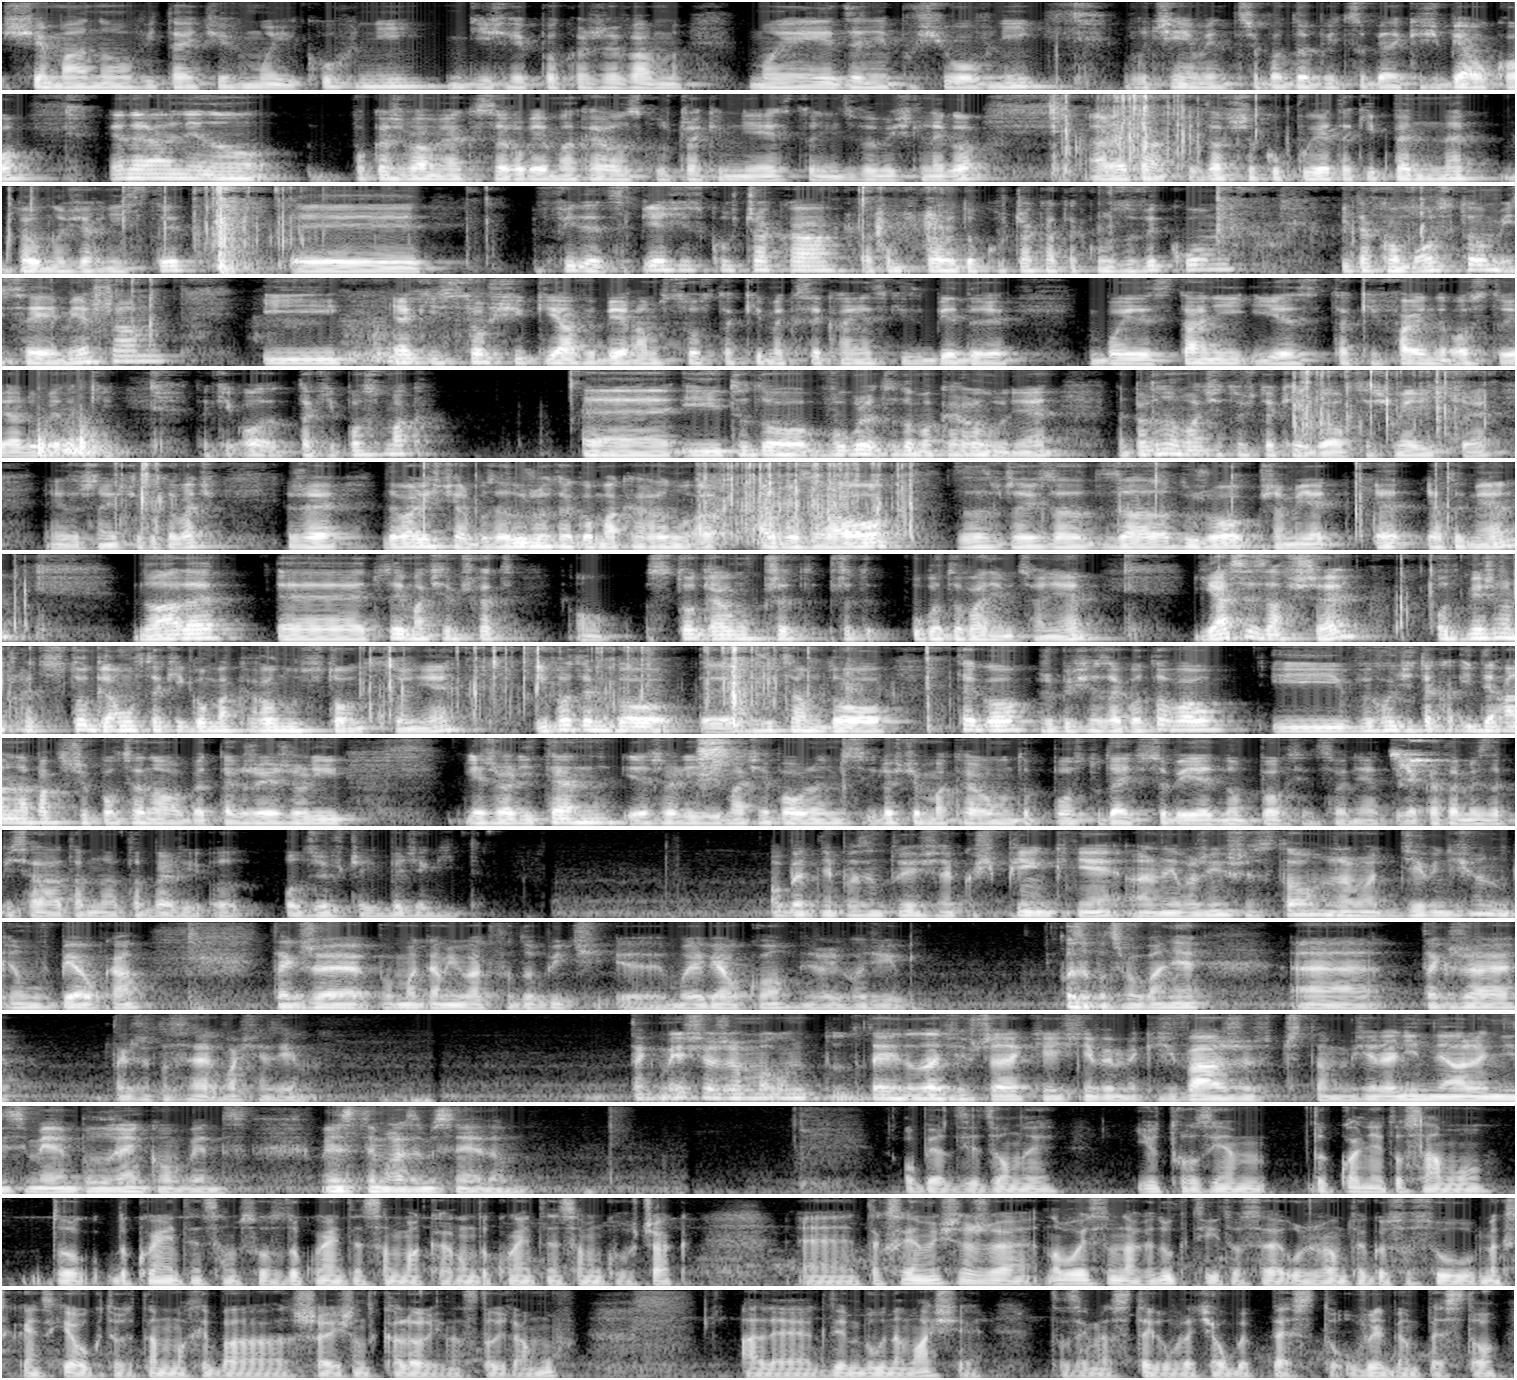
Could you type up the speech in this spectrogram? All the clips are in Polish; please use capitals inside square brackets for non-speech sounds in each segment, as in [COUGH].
Siemano, witajcie w mojej kuchni. Dzisiaj pokażę Wam moje jedzenie po siłowni. Wróciłem, więc trzeba dobić sobie jakieś białko. Generalnie, no, pokażę Wam, jak sobie robię makaron z kurczakiem. Nie jest to nic wymyślnego, ale tak, zawsze kupuję taki penne, pełnoziarnisty. Yy, filet z piersi z kurczaka, taką przyprawę do kurczaka, taką zwykłą i taką ostrą i sobie mieszam. I jakiś sosik, ja wybieram sos taki meksykański z Biedry, bo jest tani i jest taki fajny, ostry. Ja lubię taki, taki, o, taki posmak. E, I co do, w ogóle co do makaronu, nie? Na pewno macie coś takiego, co śmieliście, jak zaczynaliście gotować, że dawaliście albo za dużo tego makaronu, al, albo za mało, zazwyczaj za, za dużo, przynajmniej ja, ja, ja tak miałem. No ale e, tutaj macie na przykład o, 100 gramów przed, przed ugotowaniem, co nie? Ja se zawsze odmieszam na przykład 100 gramów takiego makaronu stąd, co nie? I potem go e, wrzucam do tego, żeby się zagotował i wychodzi taka idealna porcja na obiad. Także jeżeli, jeżeli ten, jeżeli macie problem z ilością makaronu, to po prostu dajcie sobie jedną porcję, co nie? Jaka tam jest napisana tam na tabeli odżywczej, będzie git. Obiad nie prezentuje się jakoś pięknie, ale najważniejsze jest to, że ma 90 gramów białka, także pomaga mi łatwo dobić e, moje białko, jeżeli chodzi o zapotrzebowanie. E, także, także to sobie właśnie zjem. Tak myślę, że mogą tu- tutaj dodać jeszcze jakieś, nie wiem, jakieś warzyw czy tam zieleniny, ale nic nie miałem pod ręką, więc, więc tym razem sobie nie dam. obiad zjedzony. Jutro zjem dokładnie to samo. Do, dokładnie ten sam sos, dokładnie ten sam makaron, dokładnie ten sam kurczak. E, tak sobie myślę, że no bo jestem na redukcji, to sobie używam tego sosu meksykańskiego, który tam ma chyba 60 kalorii na 100 gramów. Ale gdybym był na masie, to zamiast tego wleciałoby pesto. Uwielbiam pesto.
